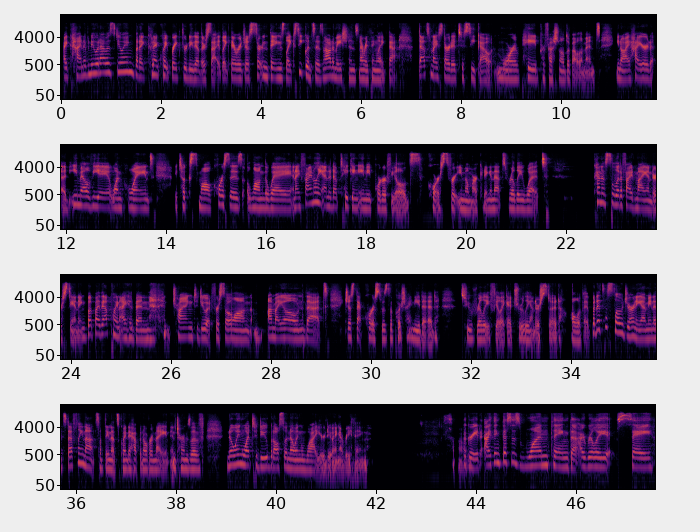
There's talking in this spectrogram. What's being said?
I kind of knew what I was doing, but I couldn't quite break through to the other side. Like there were just certain things like sequences and automations and everything like that. That's when I started to seek out more paid professional development. You know, I hired an email VA at one point. I took small courses along the way, and I finally ended up taking Amy Porterfield's course for email marketing. And that's really what kind of solidified my understanding. But by that point, I had been trying to do it for so long on my own that just that course was the push I needed to really feel like I truly understood all of it. But it's a slow journey. I mean, it's definitely not something that's going to happen overnight in terms of knowing what to do, but also knowing why you're doing everything. So. Agreed. I think this is one thing that I really say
